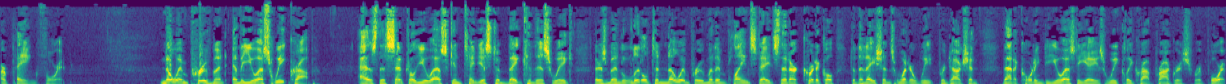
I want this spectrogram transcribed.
are paying for it. No improvement in the U.S. wheat crop. As the central U.S. continues to bake this week, there's been little to no improvement in plain states that are critical to the nation's winter wheat production. That according to USDA's weekly crop progress report.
